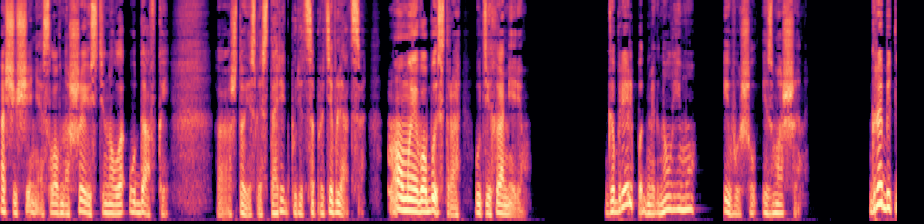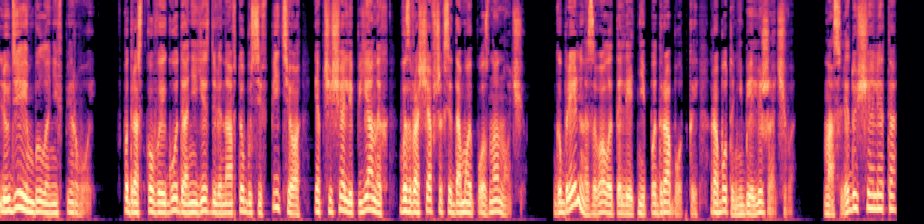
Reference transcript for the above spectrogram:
Ощущение, словно шею стянуло удавкой. А что, если старик будет сопротивляться? Ну, мы его быстро утихомирим. Габриэль подмигнул ему и вышел из машины. Грабить людей им было не впервой. Подростковые годы они ездили на автобусе в Питео и обчищали пьяных, возвращавшихся домой поздно ночью. Габриэль называл это летней подработкой, работа не бей лежачего. На следующее лето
